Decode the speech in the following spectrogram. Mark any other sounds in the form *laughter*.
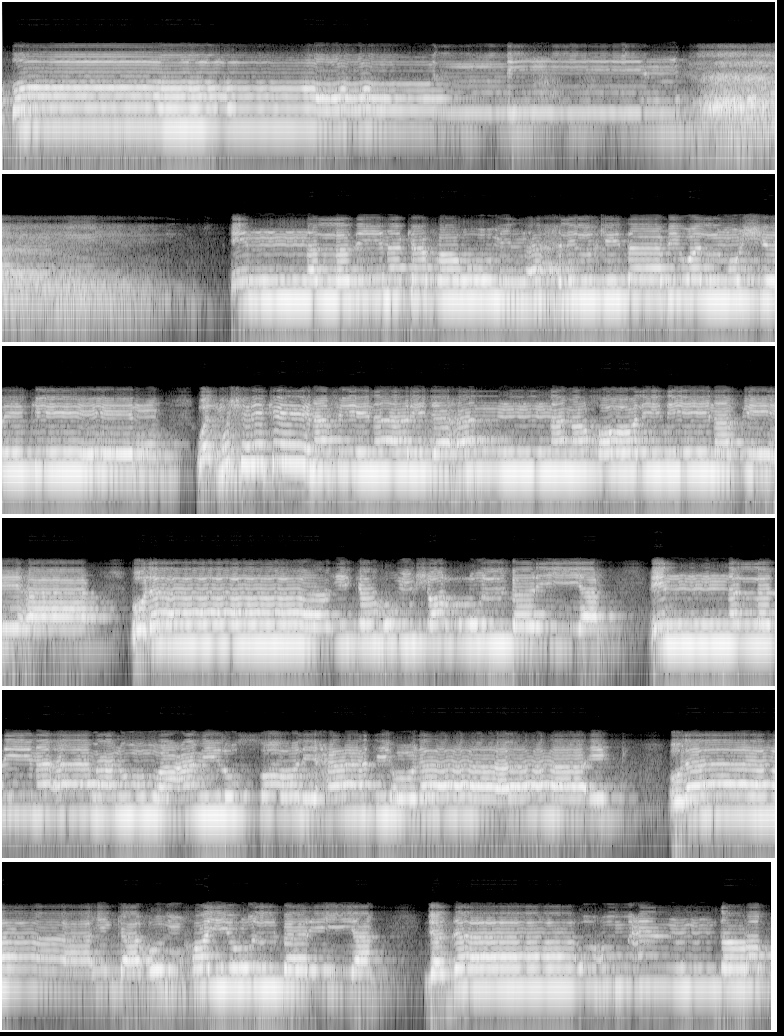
إن الذين كفروا من أهل الكتاب والمشركين والمشركين في نار جهنم خالدين فيها. أولئك هم شر البرية. إن الذين آمنوا وعملوا الصالحات أولئك أولئك هم خير البرية. جزاؤهم عند ربهم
